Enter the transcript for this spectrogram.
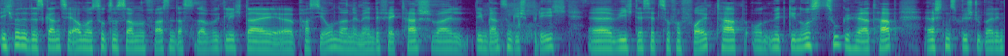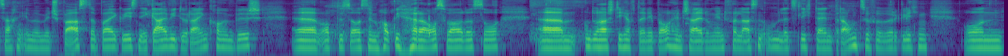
ich würde das Ganze auch mal so zusammenfassen, dass du da wirklich deine äh, Passion dann im Endeffekt hast, weil dem ganzen Gespräch, äh, wie ich das jetzt so verfolgt habe und mit Genuss zugehört habe, erstens bist du bei den Sachen immer mit Spaß dabei gewesen, egal wie du reinkommen bist, äh, ob das aus einem Hobby heraus war oder so. Ähm, und du hast dich auf deine Bauchentscheidungen verlassen, um letztlich deinen Traum zu verwirklichen. Und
